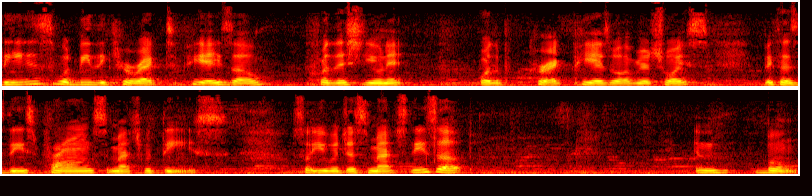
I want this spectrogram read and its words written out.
These would be the correct piezo for this unit, or the correct piezo of your choice, because these prongs match with these. So you would just match these up, and boom,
